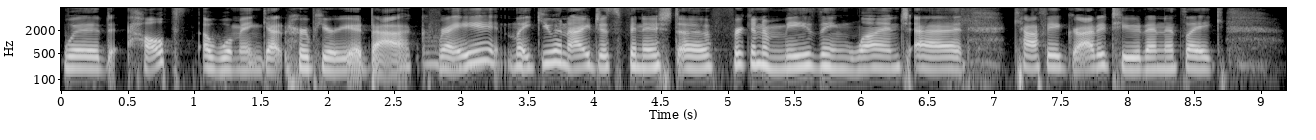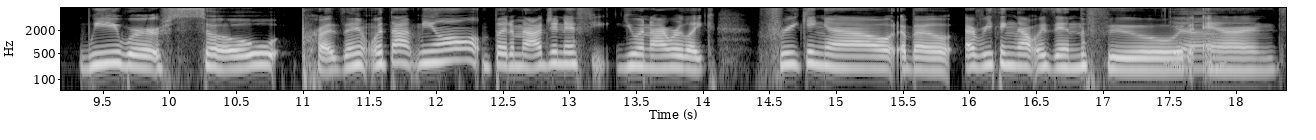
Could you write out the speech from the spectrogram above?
would help a woman get her period back, Mm-hmm. right? Like you and I just finished a freaking amazing lunch at Cafe Gratitude and it's like we were so present with that meal, but imagine if you and I were like freaking out about everything that was in the food Yeah. and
